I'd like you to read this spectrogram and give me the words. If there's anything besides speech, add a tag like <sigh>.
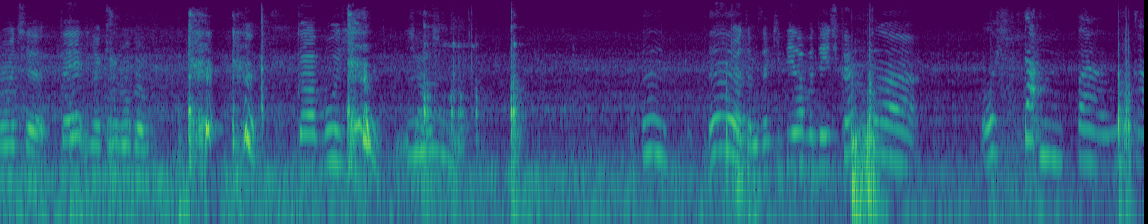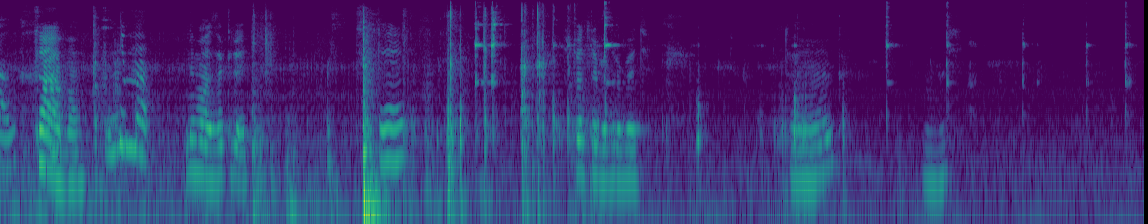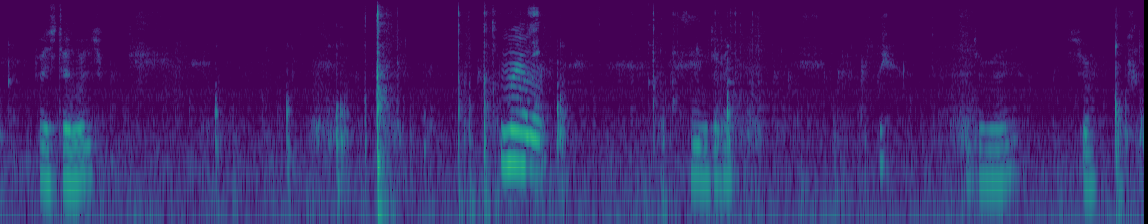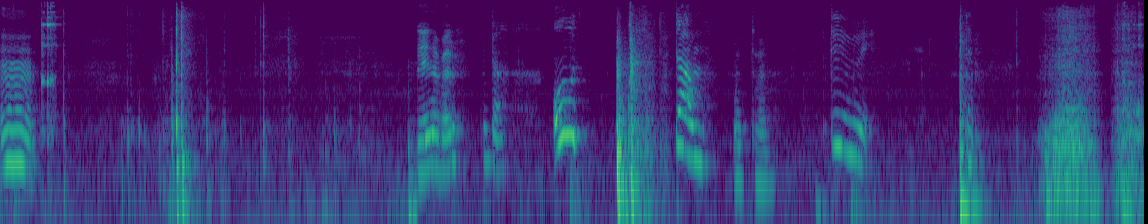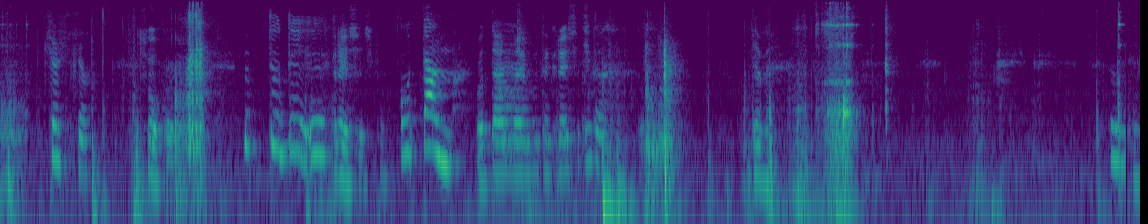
Коротше, те, як ми робимо кавусь. Зараз. Що там, закипіла водичка? да. Ось там палка. Кава. Нема. Нема закрито. Це Що треба зробити? Так. Ось. Давай ще ложечку. мама. Ну, давай. Давай. Все. Ага. Дай наверх. Да. О, там. От там. Диви. Там. Все, все. Цукор. Туди. Кришечка. О, там. От там має бути кришечка. Да. Давай.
